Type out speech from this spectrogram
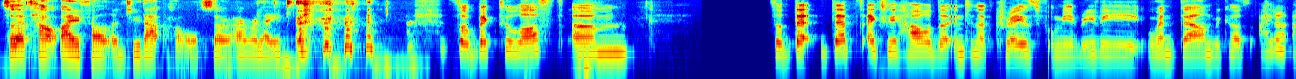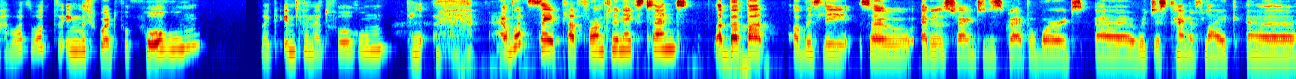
so that's how I fell into that hole. So I relate. so back to Lost. Um, so that that's actually how the internet craze for me really went down because I don't what's what's the English word for forum, like internet forum. I would say platform to an extent, but but obviously, so Abel is trying to describe a word uh, which is kind of like. Uh,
